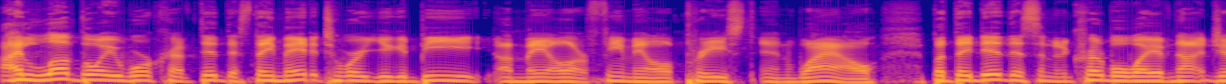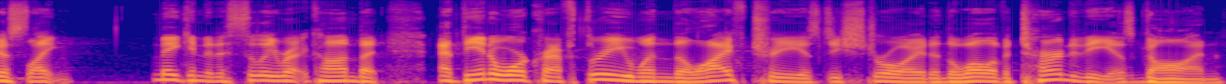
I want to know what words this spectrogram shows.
I love the way Warcraft did this. They made it to where you could be a male or female priest in WoW, but they did this in an incredible way of not just like making it a silly retcon, but at the end of Warcraft 3, when the life tree is destroyed and the Well of Eternity is gone,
